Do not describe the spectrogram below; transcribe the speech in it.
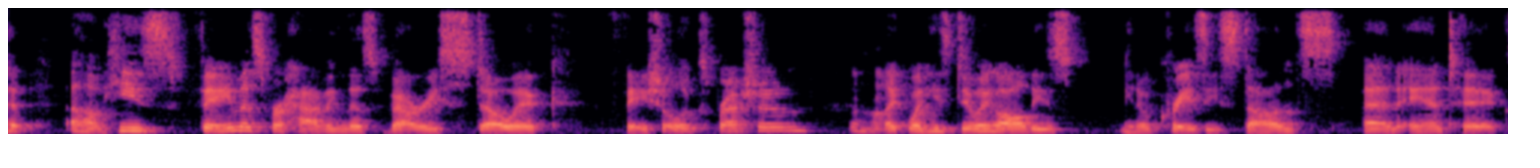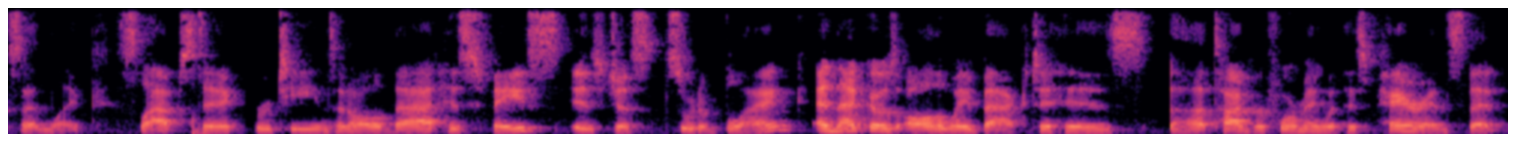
that um, he's famous for having this very stoic facial expression Uh-huh. like when he's doing all these you know crazy stunts and antics and like slapstick routines and all of that his face is just sort of blank and that goes all the way back to his uh, time performing with his parents that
